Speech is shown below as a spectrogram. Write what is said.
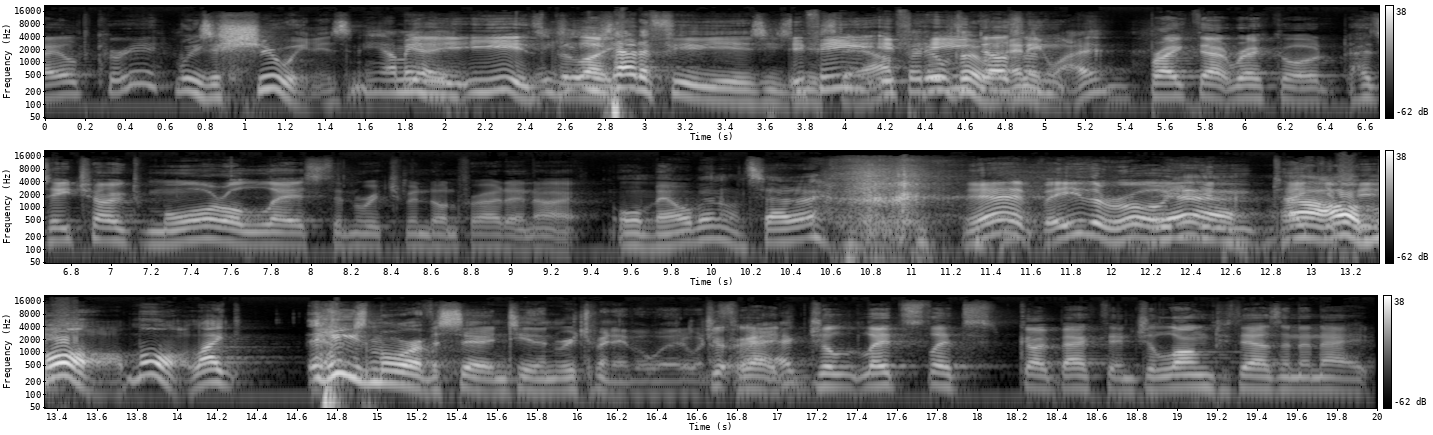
failed career. Well, he's a shoe in, isn't he? I mean, Yeah, he is, he- but, he's like, had a few years. He's If missed he out, if but he he'll do doesn't it anyway. break that record, has he choked more or less than Richmond on Friday night? Or Melbourne on Saturday. Yeah, but either or, you yeah. can take oh, oh, more, more. Like he's more of a certainty than Richmond ever were to win Ge- flag. Ge- let's let's go back then. Geelong 2008.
